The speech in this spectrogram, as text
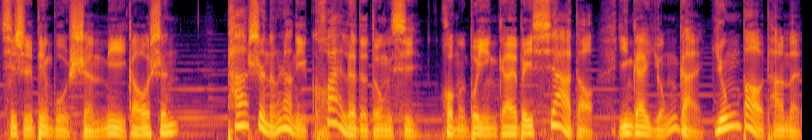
其实并不神秘高深，它是能让你快乐的东西。我们不应该被吓到，应该勇敢拥抱它们。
